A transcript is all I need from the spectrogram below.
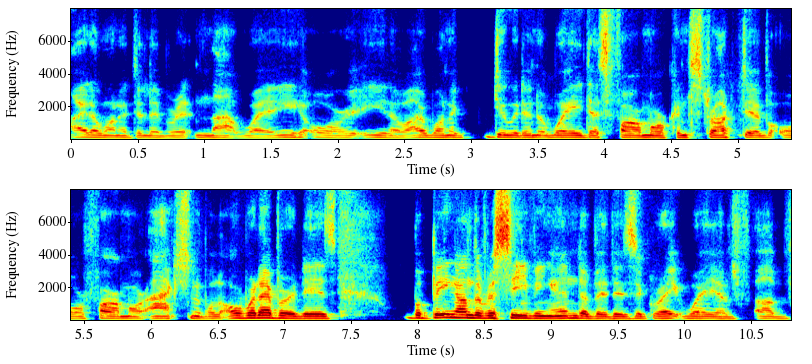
I don't want to deliver it in that way, or, you know, I want to do it in a way that's far more constructive or far more actionable or whatever it is. But being on the receiving end of it is a great way of, of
